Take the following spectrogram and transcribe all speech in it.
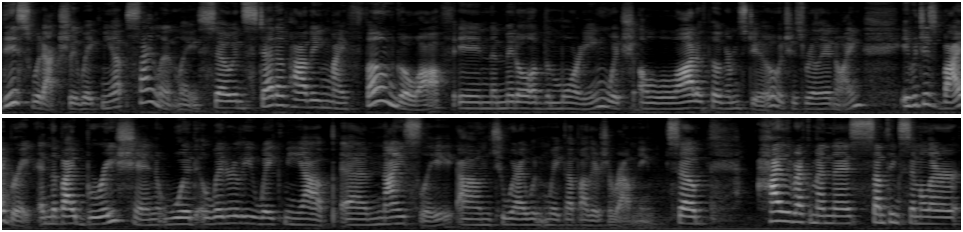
this would actually wake me up silently. So instead of having my phone go off in the middle of the morning, which a lot of pilgrims do, which is really annoying, it would just vibrate. And the vibration would literally wake me up um, nicely um, to where I wouldn't wake up others around me. So highly recommend this, something similar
